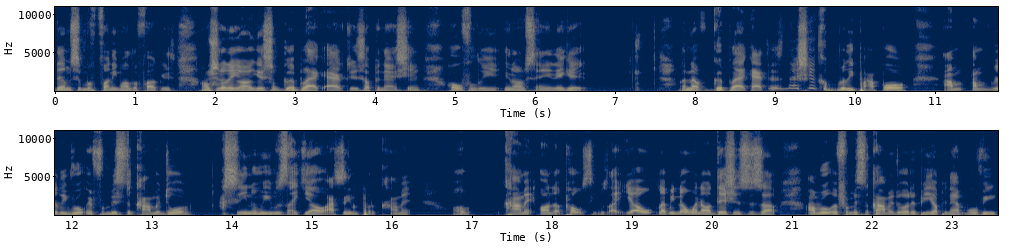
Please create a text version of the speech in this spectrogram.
them some funny motherfuckers. I'm sure they gonna get some good black actors up in that shit. Hopefully, you know what I'm saying. They get enough good black actors, that shit could really pop off. I'm I'm really rooting for Mr. Commodore. I seen him. He was like, "Yo," I seen him put a comment or comment on the post. He was like, "Yo, let me know when auditions is up." I'm rooting for Mr. Commodore to be up in that movie.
